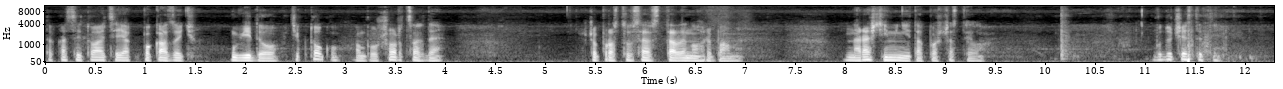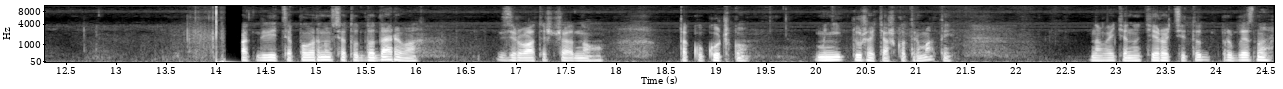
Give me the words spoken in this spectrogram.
така ситуація, як показують у відео в Тіктоку або в шорцах, де що просто все встелено грибами. Нарешті мені так пощастило. Буду чистити. Так, дивіться, повернувся тут до дерева зірвати ще одного таку кучку. Мені дуже тяжко тримати на витягнутій руці. Тут приблизно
